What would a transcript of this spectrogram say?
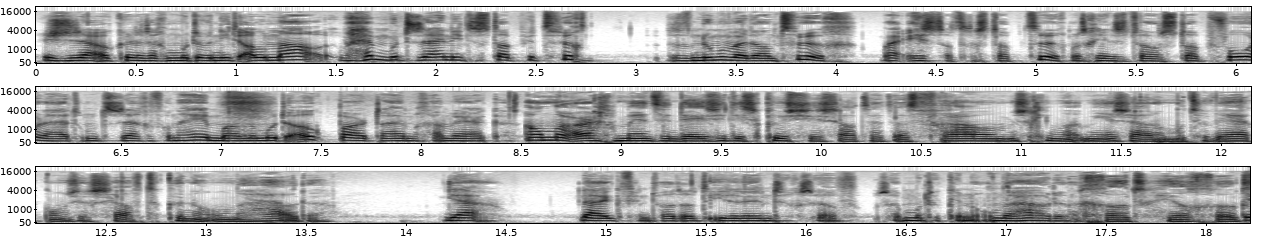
Dus je zou ook kunnen zeggen, moeten we niet allemaal... moeten zij niet een stapje terug dat noemen wij dan terug. Maar is dat een stap terug? Misschien is het wel een stap vooruit om te zeggen van... hé hey mannen moeten ook parttime gaan werken. Ander argument in deze discussie is altijd dat vrouwen misschien wat meer zouden moeten werken... om zichzelf te kunnen onderhouden. Ja, nou, ik vind wel dat iedereen zichzelf zou moeten kunnen onderhouden. Een groot, heel groot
